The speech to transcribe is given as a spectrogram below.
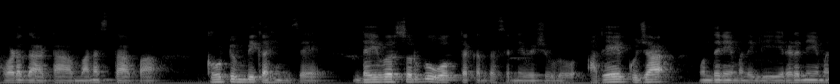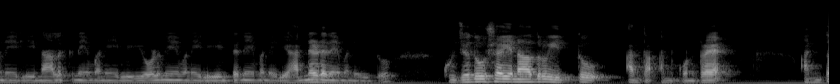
ಹೊಡೆದಾಟ, ಮನಸ್ತಾಪ, ಕೌಟುಂಬಿಕ ಹಿಂಸೆ ಡೈವರ್ಸ್ವರೆಗೂ ಹೋಗ್ತಕ್ಕಂಥ ಸನ್ನಿವೇಶಗಳು. ಅದೇ ಕುಜ ಒಂದನೇ ಮನೆಯಲ್ಲಿ, ಎರಡನೇ ಮನೆಯಲ್ಲಿ, ನಾಲ್ಕನೇ ಮನೆಯಲ್ಲಿ, ಏಳನೇ ಮನೆಯಲ್ಲಿ, ಎಂಟನೇ ಮನೆಯಲ್ಲಿ, ಹನ್ನೆರಡನೇ ಮನೆಯಲ್ಲಿದ್ದು ಕುಜದೋಷ ಏನಾದರೂ ಇತ್ತು ಅಂತ ಅಂದ್ಕೊಂಡ್ರೆ ಅಂಥ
